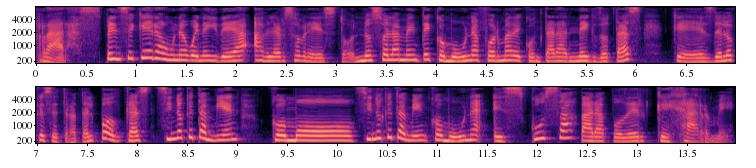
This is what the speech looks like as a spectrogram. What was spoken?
raras. Pensé que era una buena idea hablar sobre esto, no solamente como una forma de contar anécdotas, que es de lo que se trata el podcast, sino que también como sino que también como una excusa para poder quejarme.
